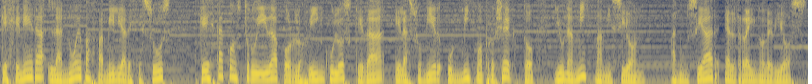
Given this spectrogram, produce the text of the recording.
que genera la nueva familia de Jesús que está construida por los vínculos que da el asumir un mismo proyecto y una misma misión, anunciar el reino de Dios.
